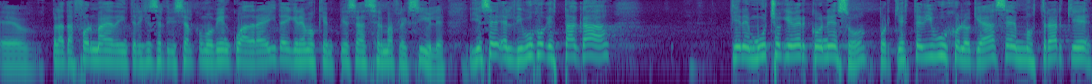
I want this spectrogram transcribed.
eh, plataforma de inteligencia artificial como bien cuadradita y queremos que empiece a ser más flexible. Y ese, el dibujo que está acá tiene mucho que ver con eso, porque este dibujo lo que hace es mostrar que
